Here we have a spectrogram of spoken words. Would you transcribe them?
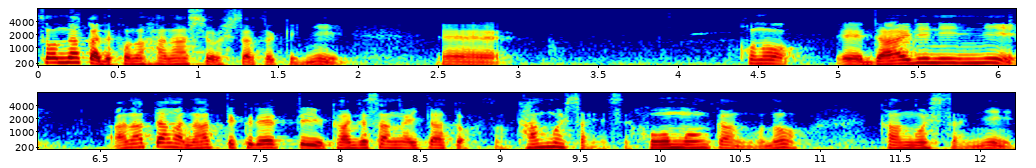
その中でこの話をした時に、えー、この代理人にあなたがなってくれっていう患者さんがいたと。その看護師さんにですね訪問看護の看護師さんに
